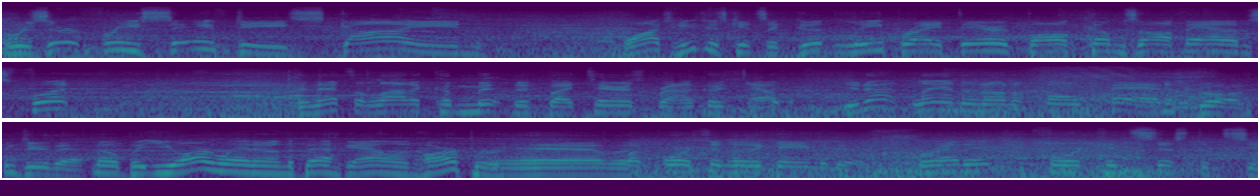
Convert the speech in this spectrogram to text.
reserve free safety, skying Watch, he just gets a good leap right there. Ball comes off Adams' foot. And that's a lot of commitment by Terrence Brown because Yep. you're not landing on a foam pad to go up and do that. No, but you are landing on the back of Alan Harper. Yeah, but what portion of the game it is. Credit for consistency.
